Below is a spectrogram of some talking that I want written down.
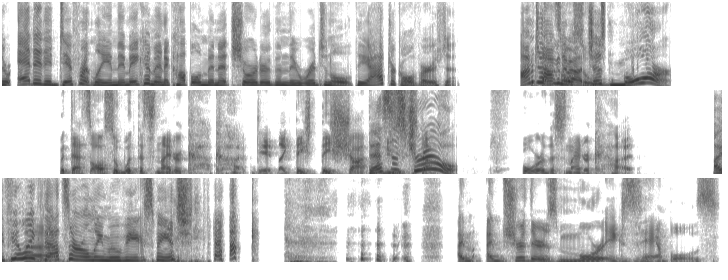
they're edited differently and they may come in a couple of minutes shorter than the original theatrical version. I'm But talking about also- just more. But that's also what the Snyder cut did. Like they they shot This new is stuff true. for the Snyder cut. I feel like Uh, that's our only movie expansion pack. I'm I'm sure there's more examples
